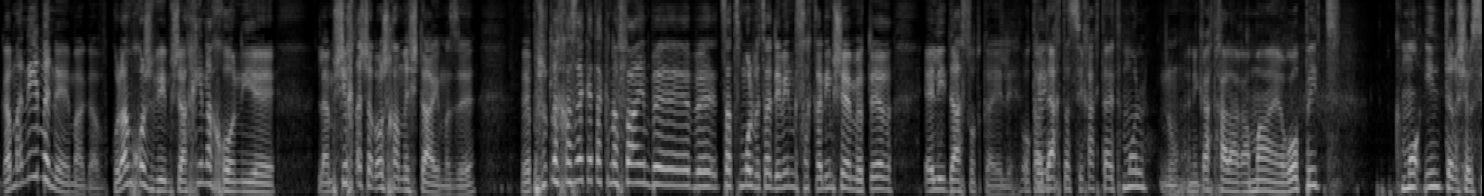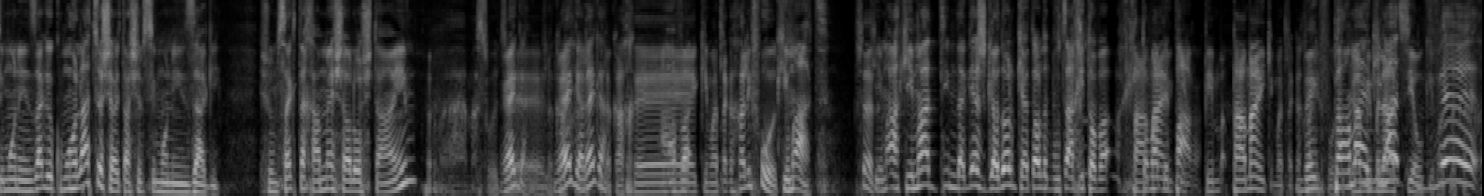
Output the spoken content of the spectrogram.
גם אני ביניהם אגב, כולם חושבים שהכי נכון יהיה להמשיך את ה-352 הזה, ופשוט לחזק את הכנפיים בצד שמאל וצד ימין בשחקנים שהם יותר אלי דסות כאלה, אתה אוקיי? יודע איך אתה שיחקת אתמול? נו. אני אקח אותך לרמה האירופית, כמו אינטר של סימוני אינזאגי, או כמו לאציו שהייתה של סימוני אינזאגי. שהוא משחק את החמש, שלוש, שתיים, אה, הם עשו את זה, רגע, רגע, רגע. לקח, אה, כמעט לקח אליפות. כמעט. כמעט, כמעט עם דגש גדול, כי אתה לא הקבוצה הכי טובה, הכי טובה בפער. פעמיים כמעט לקח אליפות. גם עם לאציו כמעט לקח.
